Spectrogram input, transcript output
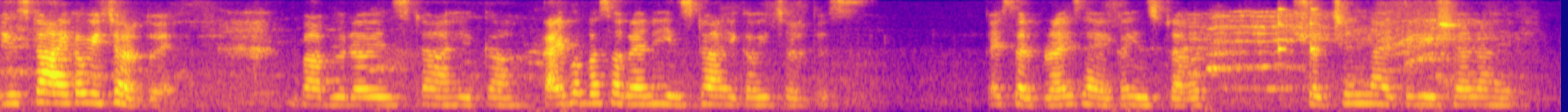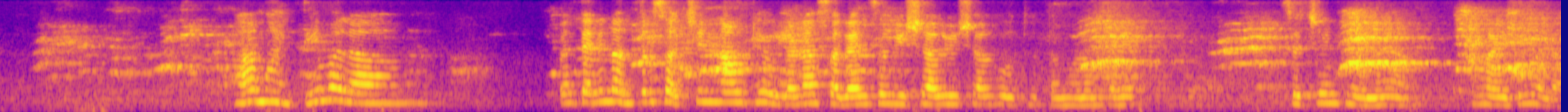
इन्स्टा आहे का विचारतोय? बाबूराव इन्स्टा आहे का? काय बाबा सगळ्यांना इन्स्टा आहे का विचारतेस? काही सरप्राईज आहे का इन्स्टावर सचिन आहे का विशाल आहे? हा माहिती आहे मला. पण त्याने नंतर सचिन नाव ठेवलं ना सगळ्यांचं विशाल विशाल होत होतं म्हणून त्याने सचिन ठेवलं ना. माहिती मला.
